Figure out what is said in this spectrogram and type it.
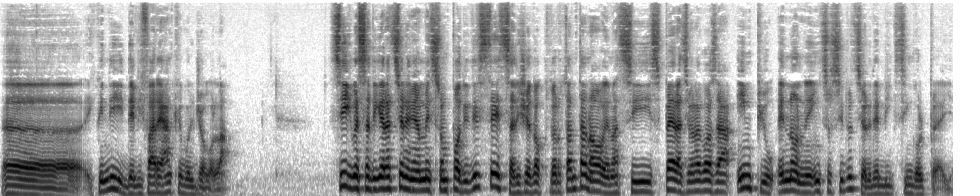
Uh, e quindi devi fare anche quel gioco là. Sì, questa dichiarazione mi ha messo un po' di tristezza, dice Doctor 89, ma si spera sia una cosa in più e non in sostituzione del single player.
